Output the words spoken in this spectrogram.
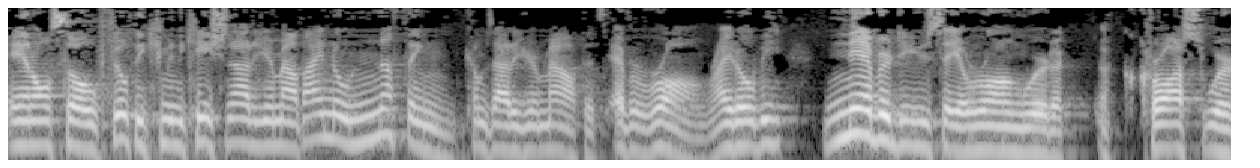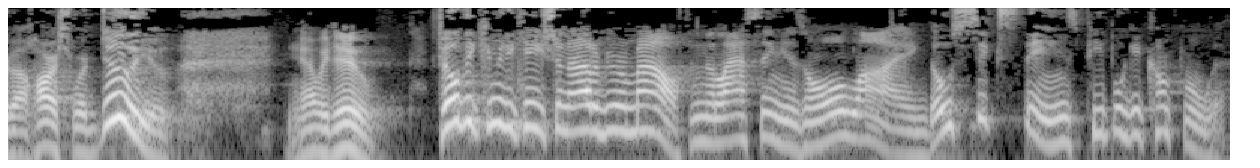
and also filthy communication out of your mouth. I know nothing comes out of your mouth that's ever wrong, right, Obi? Never do you say a wrong word, a, a cross word, a harsh word, do you? Yeah, we do. Filthy communication out of your mouth. And the last thing is all lying. Those six things people get comfortable with.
